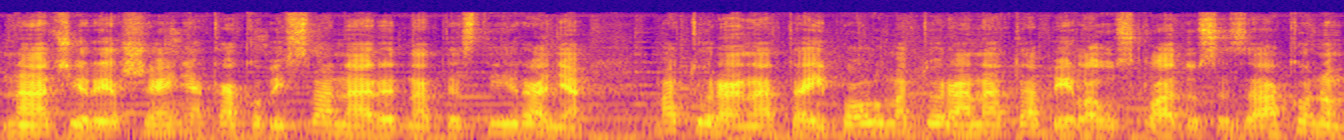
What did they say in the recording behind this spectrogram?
naći rješenja kako bi sva naredna testiranja maturanata i polumaturanata bila u skladu sa zakonom,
